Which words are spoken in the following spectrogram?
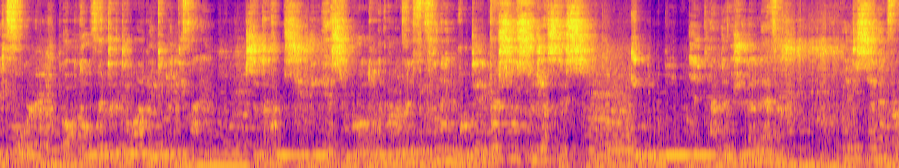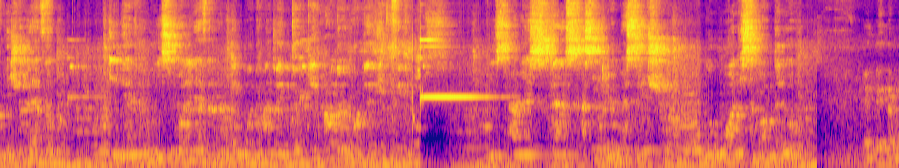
2024 to October 31, 2025, Santa Cruz MPS brought 159 wanted persons to justice, including 8 at the regional level, 27 provincial level, 11 municipal level, and 113 other wanted individuals. This arrest stands as a clear message. No one is above the law. And then, ang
